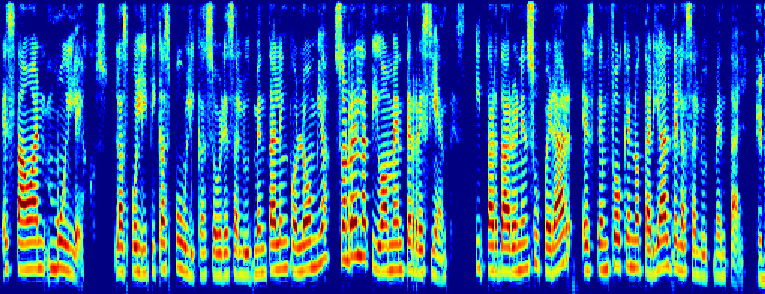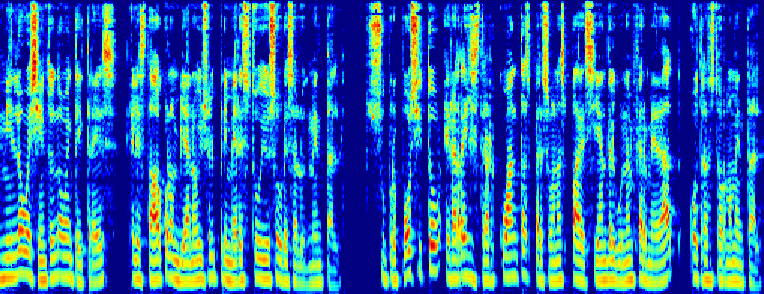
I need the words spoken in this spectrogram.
estaban muy lejos. Las políticas públicas sobre salud mental en Colombia son relativamente recientes y tardaron en superar este enfoque notarial de la salud mental. En 1993, el Estado colombiano hizo el primer estudio sobre salud mental. Su propósito era registrar cuántas personas padecían de alguna enfermedad o trastorno mental.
